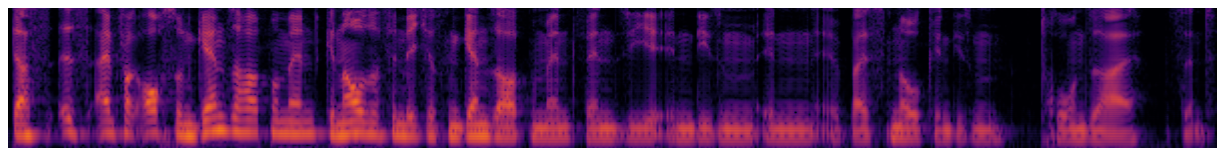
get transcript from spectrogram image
das ist einfach auch so ein Gänsehautmoment. Genauso finde ich es ein Gänsehautmoment, wenn sie in diesem, in, äh, bei Snoke in diesem Thronsaal sind.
